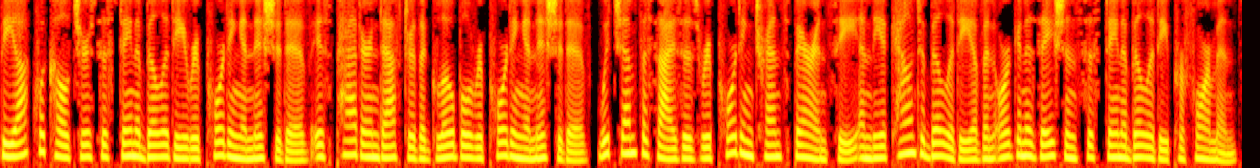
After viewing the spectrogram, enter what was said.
The Aquaculture Sustainability Reporting Initiative is patterned after the Global Reporting Initiative, which emphasizes reporting transparency and the accountability of an organization's sustainability performance.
